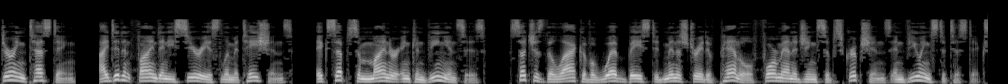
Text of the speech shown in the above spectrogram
During testing, I didn't find any serious limitations, except some minor inconveniences, such as the lack of a web based administrative panel for managing subscriptions and viewing statistics.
